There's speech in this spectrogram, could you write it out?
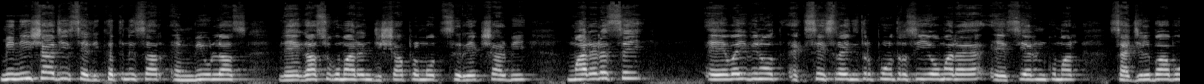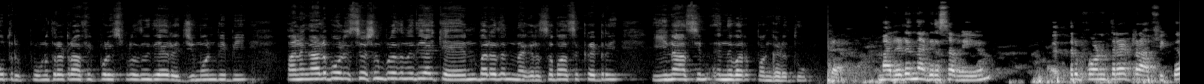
Mini Shaji Selikath Nisar M V Ullas Lekha Sukumaran Jisha Pramod Cyriac Shalby മരടസൈ A Y Vinod excise range Thrippunithura സിഇഒമാരായ A C Arunkumar Sajil Babu Thrippunithura traffic police പ്രതിനിധിയായ റെജിമോൻ ബിബി പനങ്ങാട് പോലീസ് സ്റ്റേഷൻ പ്രതിനിധിയായ കെ എൻ ഭരതൻ നഗരസഭാ സെക്രട്ടറി ഇ നാസിം എന്നിവർ പങ്കെടുത്തു. മരട് നഗരസഭയും തൃപ്പൂണിത്തുറ ട്രാഫിക്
